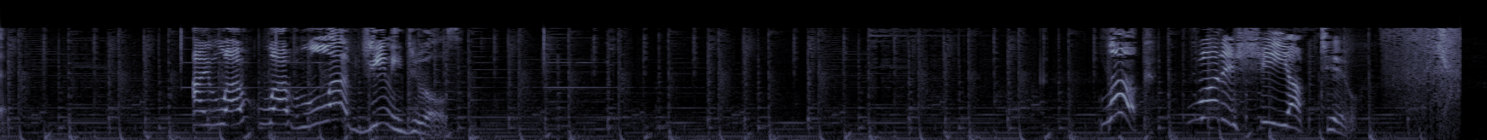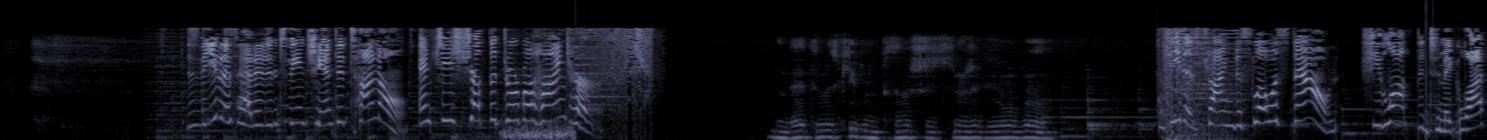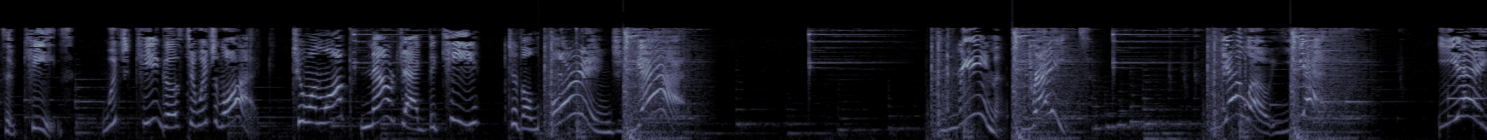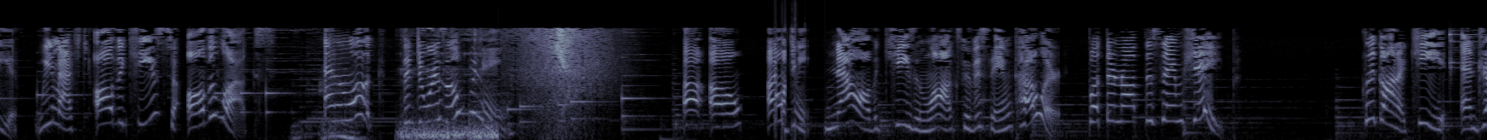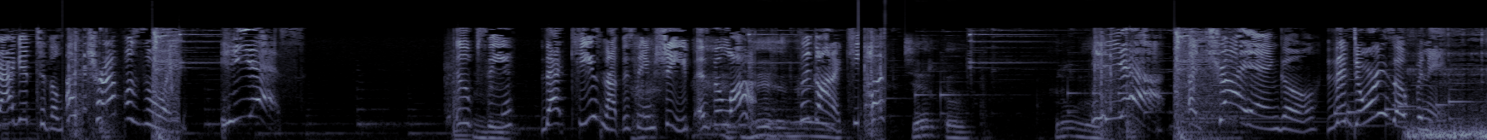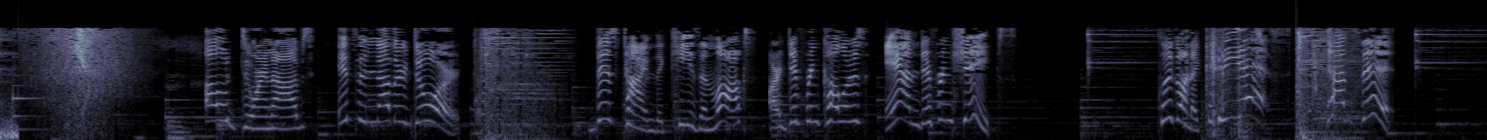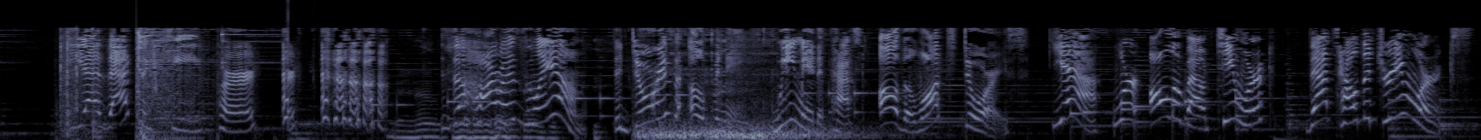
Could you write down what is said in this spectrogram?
I love, love, love genie jewels! Look! What is she up to? Zeta's headed into the enchanted tunnel, and she shut the door behind her! Да это мы скипнем, потому что уже его было. Zeta's trying to slow us down. She locked it to make lots of keys. Which key goes to which lock? To unlock, now drag the key to the Orange, yeah! Green, right! Yellow, yes! Yay! We matched all the keys to all the locks. And look, the and locks are the same color, but they're not the same shape. Click on a key and drag it to the a trapezoid. Yes! Oopsie, that key's not the same shape as the lock. Click on a key. Circle. Yeah! A triangle! The door is opening! Oh, doorknobs! It's another door! This time the keys and locks are different colors and different shapes. Click on a key. Yes! That's it! Yeah, that's a key, Purr. Zahara's lamp. The door is opening. We made it past all the locked doors. Yeah, we're all about teamwork. That's how the dream works.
